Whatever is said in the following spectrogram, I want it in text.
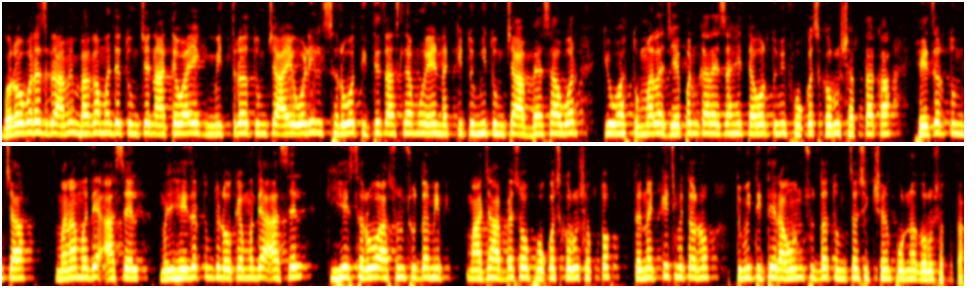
बरोबरच ग्रामीण भागामध्ये तुमचे नातेवाईक मित्र तुमचे आई वडील सर्व तिथेच असल्यामुळे नक्की तुम्ही तुमच्या अभ्यासावर किंवा तुम्हाला जे पण करायचं आहे त्यावर तुम्ही फोकस करू शकता का? हे जर तुमच्या मनामध्ये असेल म्हणजे हे जर तुमच्या डोक्यामध्ये असेल की हे सर्व असून सुद्धा मी माझ्या अभ्यासावर फोकस करू शकतो तर नक्कीच मित्रांनो तुम्ही तिथे राहून सुद्धा तुमचं शिक्षण पूर्ण करू शकता.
